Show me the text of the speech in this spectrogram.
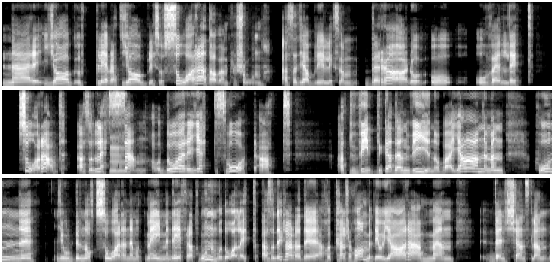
när jag upplever att jag blir så sårad av en person. Alltså att jag blir liksom berörd och, och, och väldigt sårad, alltså ledsen. Mm. Och då är det jättesvårt att, att vidga den vyn och bara ja, nej men hon gjorde nåt sårande mot mig men det är för att hon mår dåligt. Alltså det är klart att det kanske har med det att göra men den känslan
